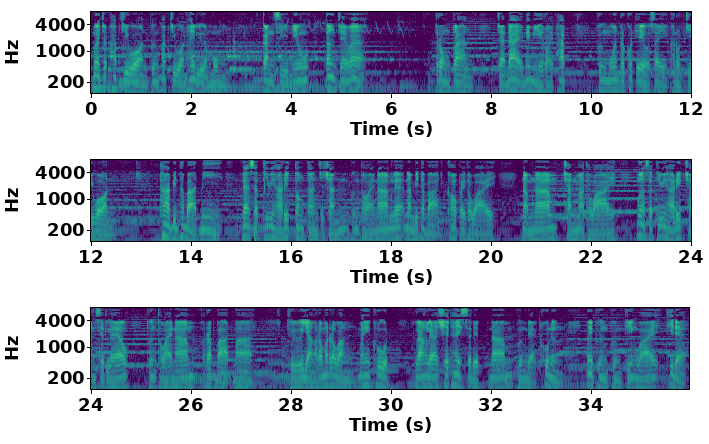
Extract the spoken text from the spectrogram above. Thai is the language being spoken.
เมื่อจะพับจีวร พึงพับจีวรให้เหลื่อมมุม กันสี่นิ้ว ตั้งใจว่า ตรงกลางจะได้ไม่มีรอยพับ พึงม้วนประคตเอวใส่ขนดจีวร ถ้าบินทบาทมี และสัตว์ที่วิหาริกต้องการจะฉัน พึงถวายน้ำและนำบิณฑบาตเข้าไปถวายนำน้ำฉันมาถวาย เมื่อสัตว์ที่วิหาริกฉันเสร็จแล้ว พึงถวายน้ำรับบาตมา ถืออย่างระมัดระวังไม่ให้ครูด ล้างแล้วเช็ดให้เสด็จน้ำพึงแดดครู่หนึ่ง ไม่พึงพึงทิ้งไว้ที่แดด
